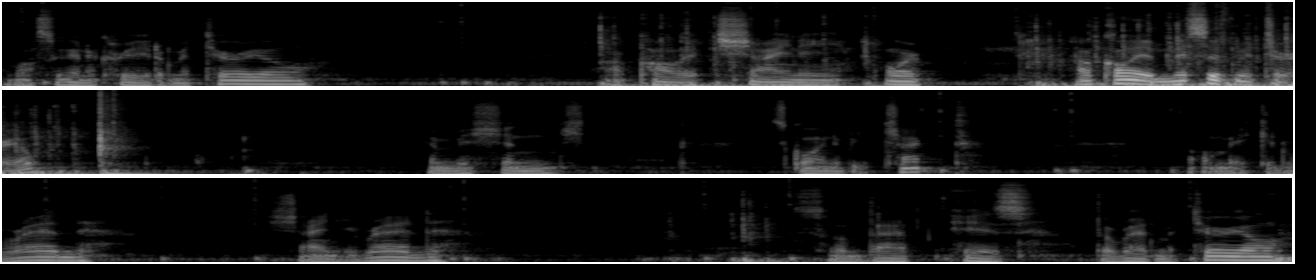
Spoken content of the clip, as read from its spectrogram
I'm also going to create a material. I'll call it shiny, or I'll call it emissive material. Emission is going to be checked. I'll make it red, shiny red. So that is the red material.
